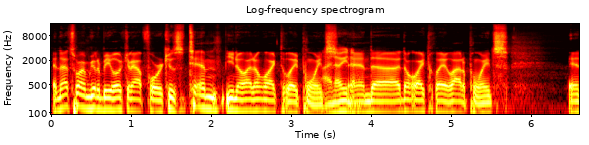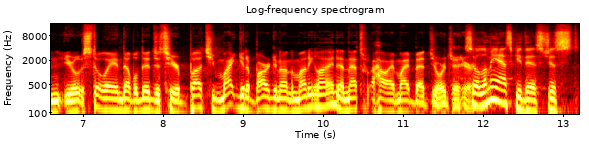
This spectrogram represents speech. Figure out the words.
And that's what I'm going to be looking out for because, Tim, you know, I don't like to lay points. I know you don't. And uh, I don't like to lay a lot of points. And you're still laying double digits here, but you might get a bargain on the money line, and that's how I might bet Georgia here. So let me ask you this: just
